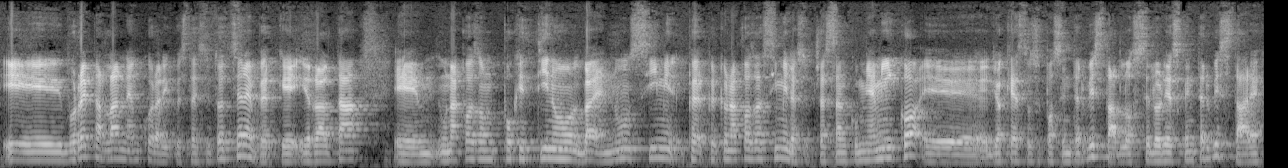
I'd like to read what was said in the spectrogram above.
e vorrei parlarne ancora di questa situazione perché in realtà è una cosa un pochettino, vabbè non simile, per, perché una cosa simile è successa anche a un mio amico e gli ho chiesto se posso intervistarlo, se lo riesco a intervistare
